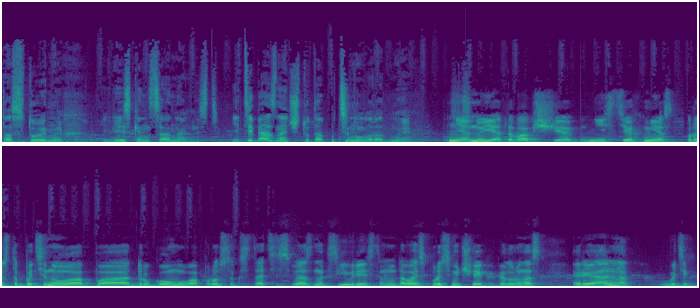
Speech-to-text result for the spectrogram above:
достойных еврейской национальности. И тебя, значит, туда потянуло, родной? Не, ну я-то вообще не из тех мест. Просто потянуло по другому вопросу, кстати, связанных с еврейством. Ну давай спросим у человека, который у нас реально в этих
